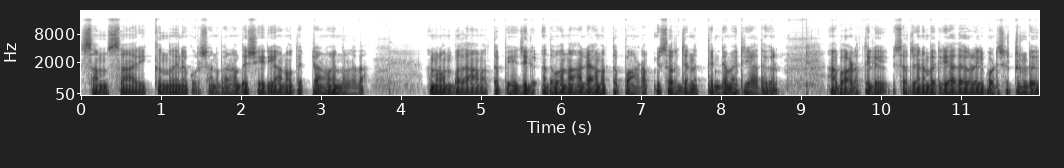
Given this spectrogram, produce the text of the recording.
സംസാരിക്കുന്നതിനെ കുറിച്ചാണ് പറയുന്നത്. അത് ശരിയാണോ തെറ്റാണോ എന്നുള്ളതാണ് നമ്മൾ ഒമ്പതാമത്തെ പേജിൽ അഥവാ നാലാമത്തെ പാഠം വിസർജനത്തിന്റെ മര്യാദകൾ. ആ പാഠത്തിൽ വിസർജന മര്യാദകളിൽ പഠിച്ചിട്ടുണ്ട്.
